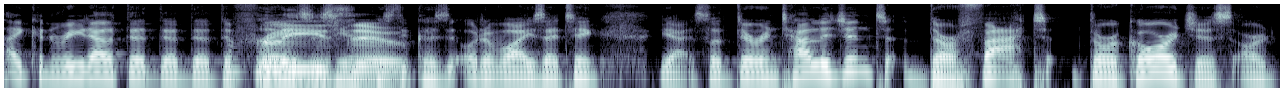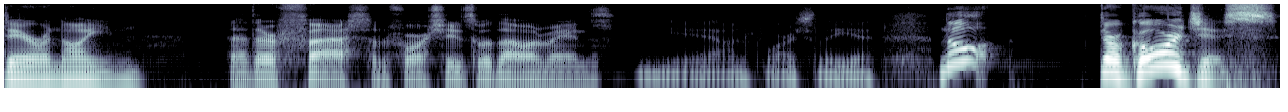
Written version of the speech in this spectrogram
I can read out the the, the, the phrases Please here because otherwise I think yeah. So they're intelligent, they're fat, they're gorgeous, or they're annoying. Uh, they're fat, unfortunately, is what that one means. Yeah, unfortunately, yeah. No, they're gorgeous.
